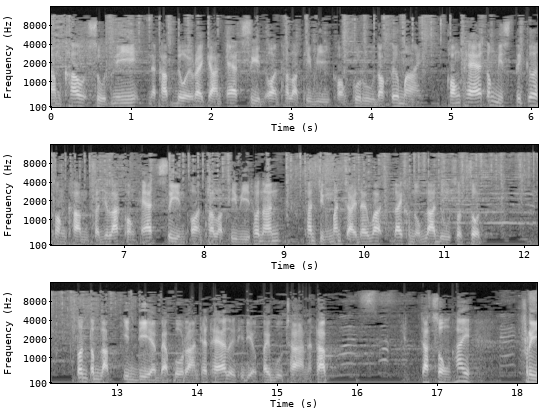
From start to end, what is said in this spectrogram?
นำเข้าสูตรนี้นะครับโดยรายการแอดซีนออนทลอดทีวีของกูรูด็อกเตอรไมของแท้ต้องมีสติกเกอร์ทองคำสัญลักษณ์ของแอดซีนออนทลอดทีวีเท่านั้นท่านจึงมั่นใจได้ว่าได้ขนมลาดูสดๆ ต้นตำรับอินเดียแบบโบราณแท้ๆเลยทีเดียวไปบูชานะครับ จัดส่งให้ฟรี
